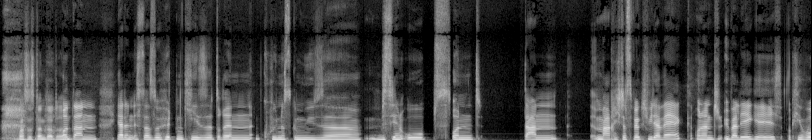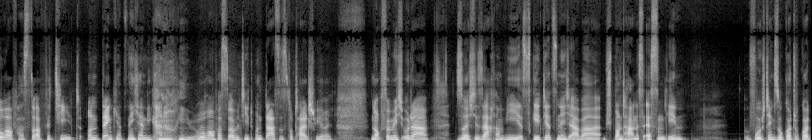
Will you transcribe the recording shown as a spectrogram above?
Was ist dann da drin? Und dann, ja, dann ist da so Hüttenkäse drin, grünes Gemüse, ein bisschen Obst und dann mache ich das wirklich wieder weg und dann überlege ich, okay, worauf hast du Appetit? Und denke jetzt nicht an die Kalorien, worauf hast du Appetit? Und das ist total schwierig noch für mich. Oder solche Sachen wie, es geht jetzt nicht, aber spontanes Essen gehen. Wo ich denke, so Gott, oh Gott,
